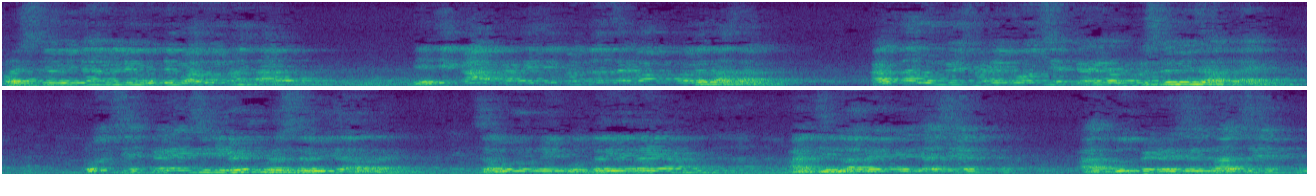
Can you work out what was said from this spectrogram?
प्रश्न विचारलेले मुद्दे बाजूला राहतात याची काम करण्याची पद्धत साहेब आपण बोलत असाल. खासदार उमेश पाटील रोज शेतकऱ्यावर प्रश्न विचारत आहे रोज शेतकऱ्यांशी निगडीत प्रश्न विचारत आहे समोरून एक उत्तर येत आहे का? आज जिल्हा बँकेचे असेल आज दूध फेडरेशनचा असेल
